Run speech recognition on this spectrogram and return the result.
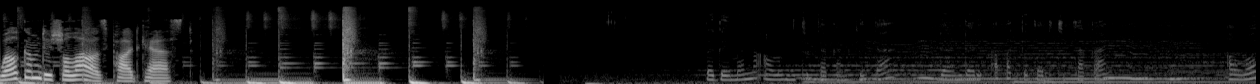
Welcome to Shalaz Podcast. Bagaimana Allah menciptakan kita dan dari apa kita diciptakan? Allah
